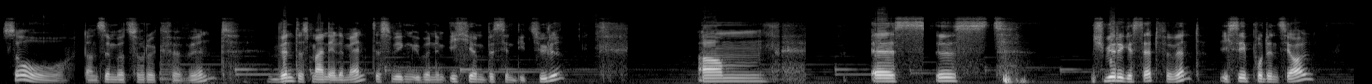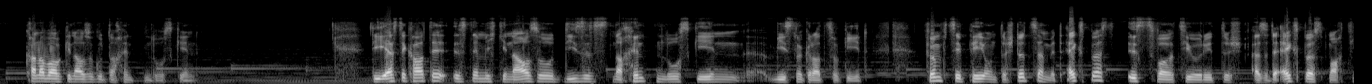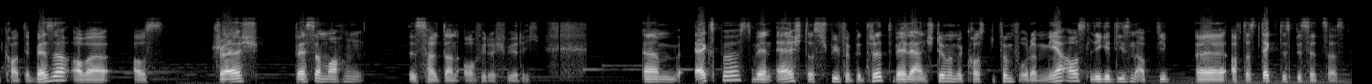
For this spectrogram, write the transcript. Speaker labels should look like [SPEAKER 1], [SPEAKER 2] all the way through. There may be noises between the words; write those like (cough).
[SPEAKER 1] So, dann sind wir zurück für Wind. Wind ist mein Element, deswegen übernehme ich hier ein bisschen die Zügel. Ähm, es ist ein schwieriges Set für Wind. Ich sehe Potenzial, kann aber auch genauso gut nach hinten losgehen. Die erste Karte ist nämlich genauso dieses nach hinten losgehen, wie es nur gerade so geht. 5 CP Unterstützer mit X-Burst ist zwar theoretisch, also der X-Burst macht die Karte besser, aber aus Trash besser machen ist halt dann auch wieder schwierig. Ähm, X-Burst, wenn Ash das Spielfeld betritt, wähle einen Stürmer mit Kosten 5 oder mehr aus, lege diesen auf, die, äh, auf das Deck des Besitzers.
